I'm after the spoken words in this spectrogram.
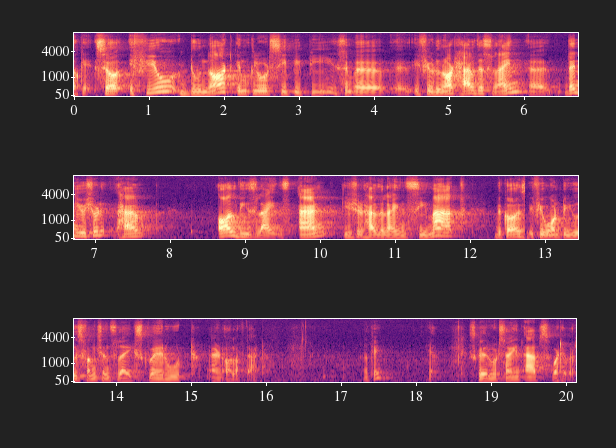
Okay, so if you do not include CPP, uh, if you do not have this line uh, then you should have all these lines and you should have the line CMath because if you want to use functions like square root and all of that. Okay, yeah, square root, sine, abs, whatever.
